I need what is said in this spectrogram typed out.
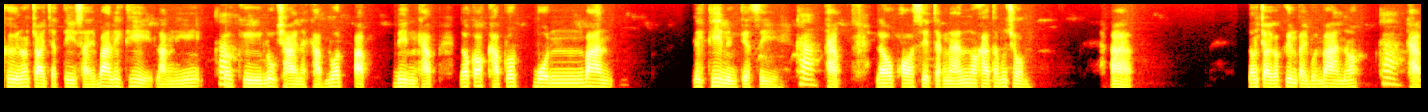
คือน้องจอยจะตีใส่บ้านเลขที่หลังนี้ค่ะ ก็คือลูกชายนะครับรถปรับดินครับ แล้วก็ขับรถบนบ้าน เลขที่หนึ่งเจ็ดสี่ค่ะ ครับ แล้วพอเสร็จจากนั้นเนาะครับท่านผู้ชม อ่า น้องจอยก็ขึ้นไปบนบ้านเนาะค่ะ ครับ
